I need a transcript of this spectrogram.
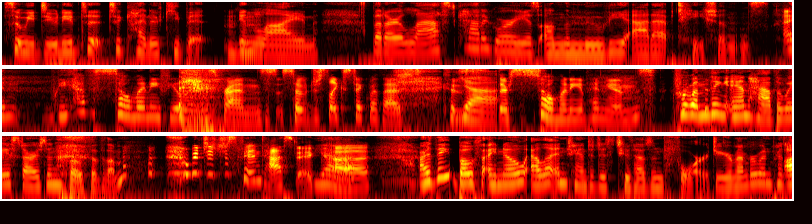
so we do need to to kind of keep it in line. But our last category is on the movie adaptations. And we have so many feelings, friends. So just like stick with us because Yeah. there's so many opinions, For one thing, Anne Hathaway stars in both of them. which is just fantastic. Yeah. Uh, Are they both? I know Ella Enchanted is 2004. Do you remember when Princess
